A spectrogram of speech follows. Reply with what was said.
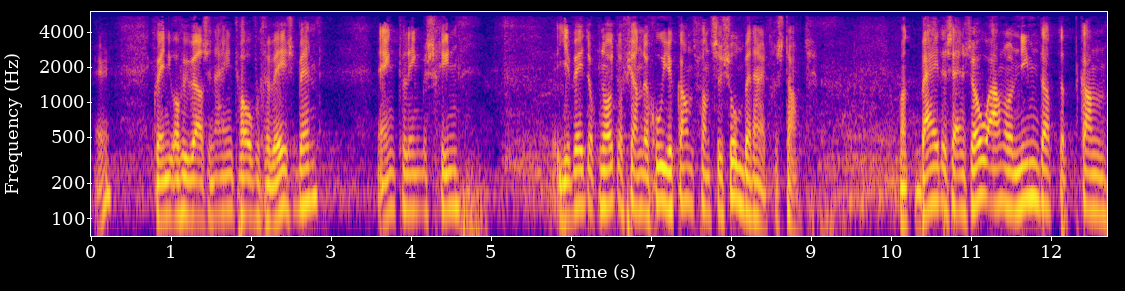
Hè? Ik weet niet of u wel eens in Eindhoven geweest bent. Een enkeling misschien. Je weet ook nooit of je aan de goede kant van het station bent uitgestapt. Want beide zijn zo anoniem dat het kan...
